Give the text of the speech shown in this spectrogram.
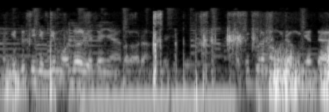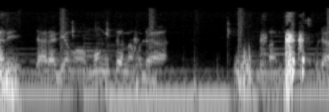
Emang gitu sih diem diem model biasanya kalau orang kayak gitu tapi gua emang udah ngeliat dari cara dia ngomong itu emang udah bukan udah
